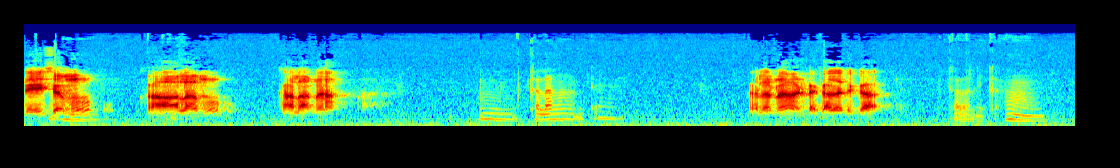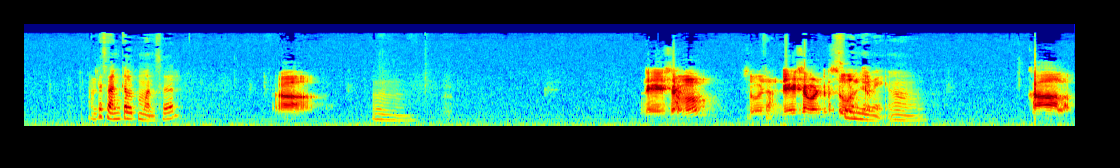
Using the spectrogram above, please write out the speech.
దేశము కాలము కలన. కలన అంటే? కలన అంటే కదలిక. కదలిక. అంటే సంకల్పం అని సార్ దేశము దేశం అంటే శూన్యం. శూన్యమే కాలం.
